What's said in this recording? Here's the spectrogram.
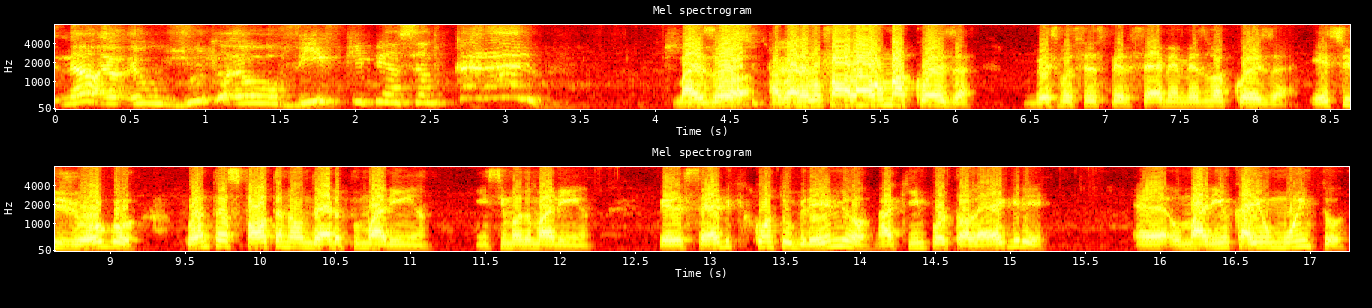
não, eu, eu juro que eu- eu ouvi e fiquei pensando, caralho. Mas, é ó, isso, cara? agora eu vou falar uma coisa. Ver se vocês percebem a mesma coisa. Esse jogo, quantas faltas não deram pro Marinho? Em cima do Marinho? Percebe que contra o Grêmio, aqui em Porto Alegre, é, o Marinho caiu muito.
